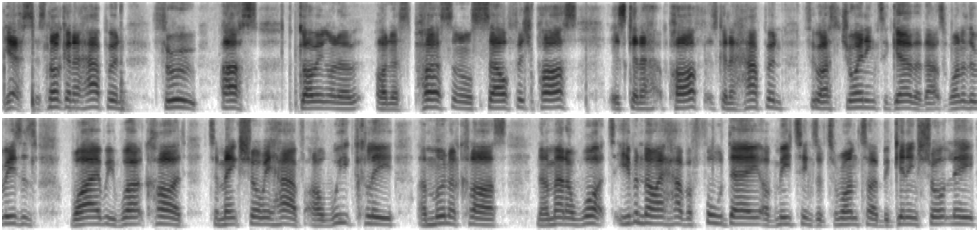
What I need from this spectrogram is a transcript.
Yes, it's not going to happen through us going on a on a personal selfish path. It's going to path. It's going to happen through us joining together. That's one of the reasons why we work hard to make sure we have our weekly Amuna class, no matter what. Even though I have a full day of meetings of Toronto beginning shortly,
